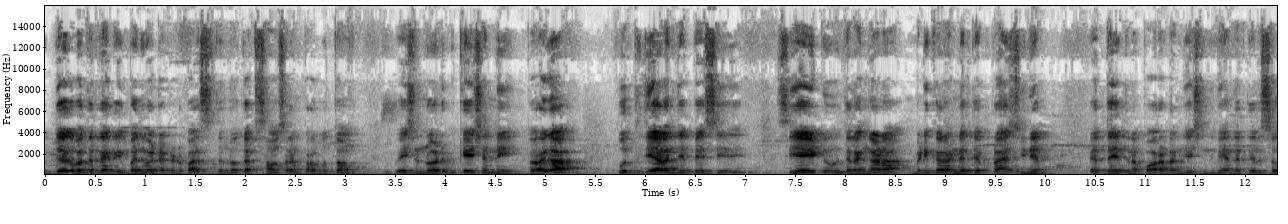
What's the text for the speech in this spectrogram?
ఉద్యోగ భద్రత లేక ఇబ్బంది పడినటువంటి పరిస్థితుల్లో గత సంవత్సరం ప్రభుత్వం వేసిన నోటిఫికేషన్ని త్వరగా పూర్తి చేయాలని చెప్పేసి CITU Telangana medical and health employees union పెద్ద ఎత్తున పోరాటం చేసింది మీ అందరికీ తెలుసు.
